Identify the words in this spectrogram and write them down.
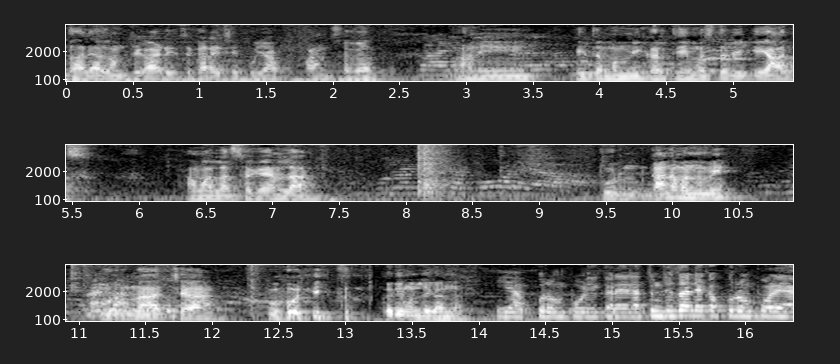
झाले अजून आमची गाडीचं करायचे पूजा पान सगळं. आणि इथं मम्मी करते मस्तपैकी आज. आम्हाला सगळ्यांना. पूर्ण गाणं म्हणू मी पूर्णाच्या पोळीच. कधी म्हणले गाणं? या पुरणपोळी करायला. तुमच्या झाल्या का पुरणपोळ्या?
